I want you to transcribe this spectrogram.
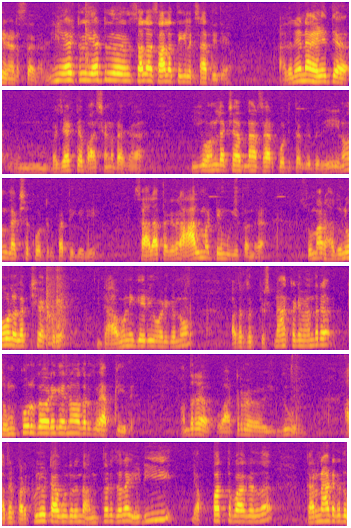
ಪಾರ್ಟಿ ನಡೆಸ್ತಾ ಇದ್ದಾರೆ. ನೀವು ಎಷ್ಟು ಎಷ್ಟು ಸಲ ಸಾಲ ತೆಗಿಲಿಕ್ಕೆ ಸಾಧ್ಯತೆ ಅದನ್ನೇ ನಾ ಹೇಳಿದ್ದೆ ಬಜೆಟ್ ಭಾಷಣದಾಗ ಈಗ ಒಂದು ಲಕ್ಷ ಹದಿನಾರು ಸಾವಿರ ಕೋಟಿ ತೆಗೆದ್ರಿ, ಇನ್ನೊಂದು ಲಕ್ಷ ಕೋಟಿ ರೂಪಾಯಿ ತೆಗೀರಿ, ಸಾಲ ತೆಗೆದ್ರೆ ಆಲ್ಮಟ್ಟಿ ಮುಗೀತಂದ್ರೆ ಸುಮಾರು ಹದಿನೇಳು ಲಕ್ಷ ಎಕರೆ ದಾವಣಗೆರೆವರೆಗೂ ಅದ್ರದ್ದು ಕೃಷ್ಣಾ ಕಡಿಮೆ ಅಂದ್ರೆ ತುಮಕೂರದವರೆಗೇನೋ ಅದ್ರದ್ದು ವ್ಯಾಪ್ತಿ ಇದೆ. ಅಂದ್ರೆ ವಾಟರ್ ಇದು ಅದರ ಪರ್ಕ್ಯುಲೇಟ್ ಆಗೋದ್ರಿಂದ ಅಂತರ್ಜಲ ಇಡೀ ಎಪ್ಪತ್ತು ಭಾಗದ ಕರ್ನಾಟಕದ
